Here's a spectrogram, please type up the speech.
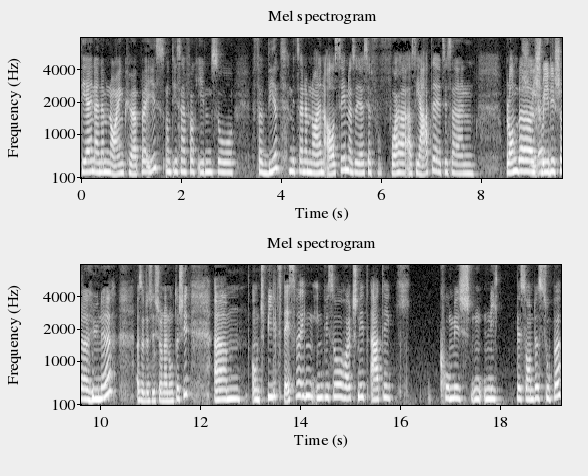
der in einem neuen Körper ist und ist einfach ebenso verwirrt mit seinem neuen Aussehen. Also er ist ja vorher Asiate, jetzt ist er ein blonder schwedischer Hühne. Also das ist schon ein Unterschied. Ähm, und spielt deswegen irgendwie so holzschnittartig, komisch, nicht besonders super.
